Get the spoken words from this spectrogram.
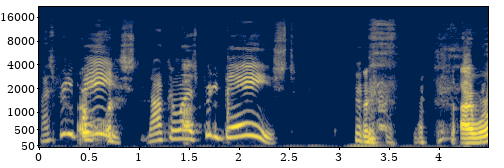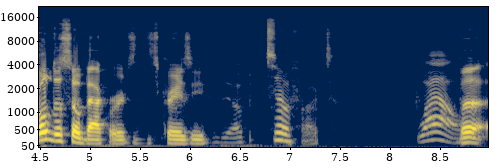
that's pretty what- based. Not gonna lie, it's pretty based. Our world is so backwards. It's crazy. yep So fucked. wow But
